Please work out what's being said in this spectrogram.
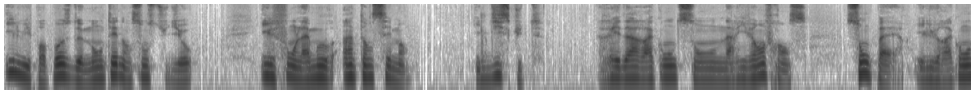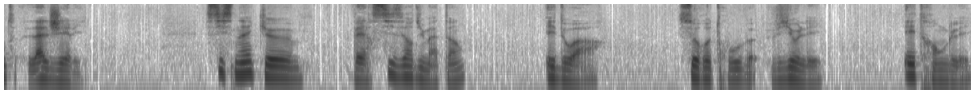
il lui propose de monter dans son studio. Ils font l'amour intensément. Ils discutent. Reda raconte son arrivée en France, son père, il lui raconte l'Algérie. Si ce n'est que, vers 6 heures du matin, Édouard se retrouve violé, étranglé,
